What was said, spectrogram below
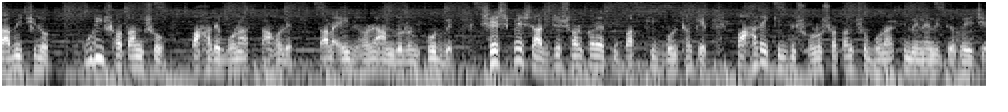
দাবি ছিল কুড়ি শতাংশ পাহাড়ে বোনাস না হলে তারা এই ধরনের আন্দোলন করবে। শেষমেশ রাজ্য সরকারের ত্রিপাক্ষিক বৈঠকে পাহাড়ে কিন্তু ষোলো শতাংশ বোনাসই মেনে নিতে হয়েছে।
